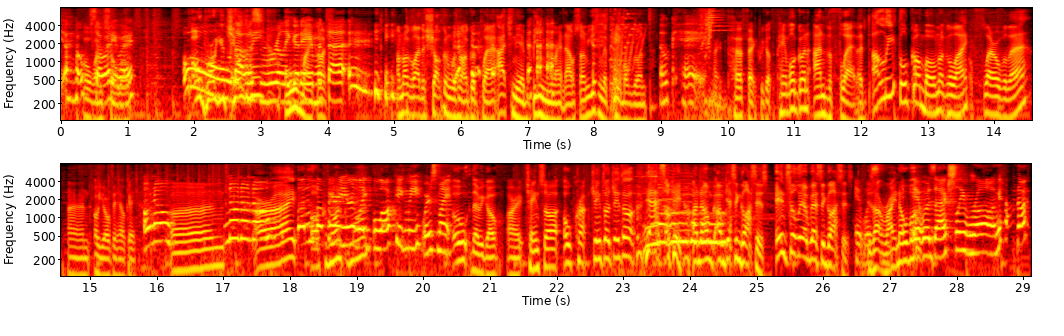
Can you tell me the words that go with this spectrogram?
Yeah, I hope Oh, so I'm so anyway. Oh, bro, you killed me. that killed was me? really Oh good aim gosh. with that. I'm not gonna lie, the shotgun was not a good play. I actually need a beam right now, so I'm using the paintball gun. okay. All right, perfect. We got the paintball gun and the flare. A, a lethal combo. I'm not gonna lie. A flare over there, and oh, you're over here. Okay. Oh no! And no, no, no! All right. That is Oh, not fair. on, You're like blocking me. Where's my. Oh, there we go. All right, chainsaw. Oh crap, chainsaw, chainsaw. Yes. No. Okay. And now I'm, I'm guessing glasses. Instantly, I'm guessing glasses. It was, Is that right, Nova? It was actually wrong. I'm not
